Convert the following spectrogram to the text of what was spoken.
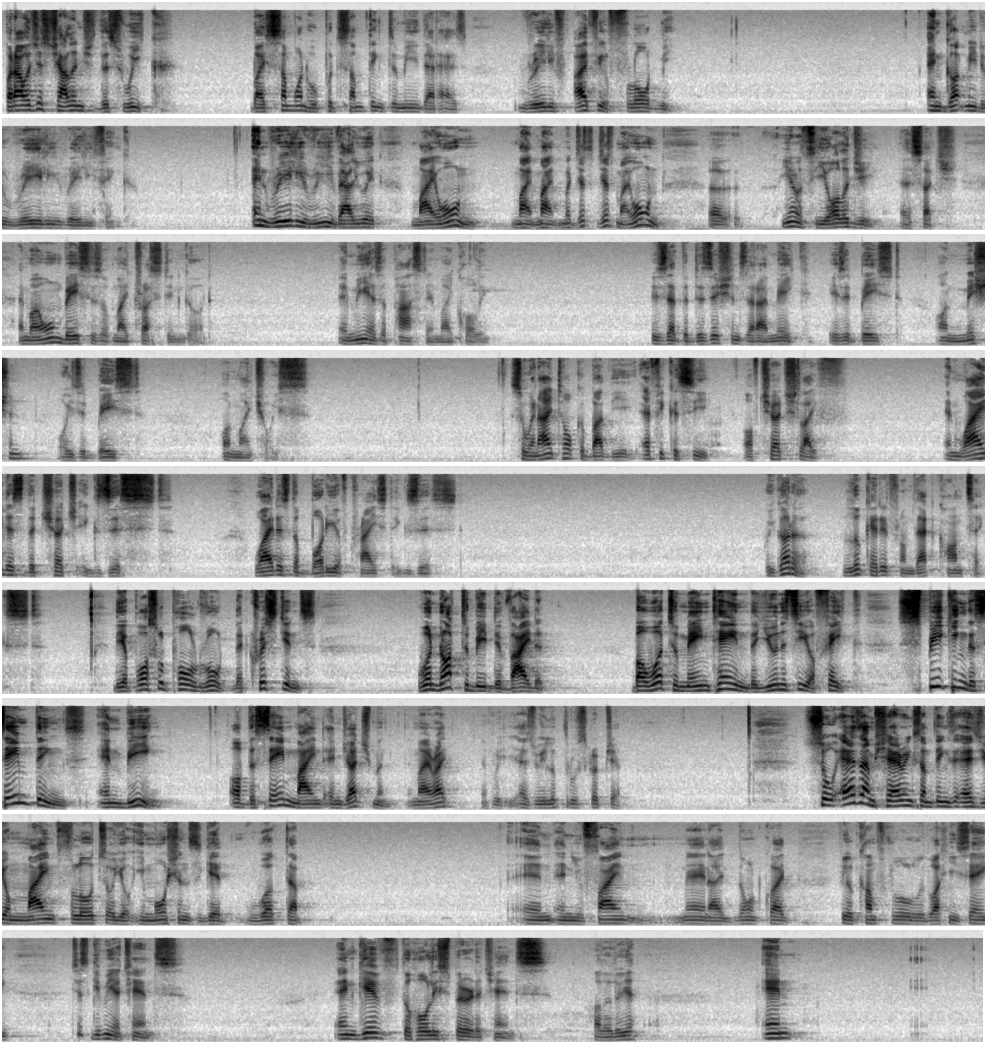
But I was just challenged this week by someone who put something to me that has really, I feel, floored me and got me to really, really think and really reevaluate my own, my, my, just, just my own, uh, you know, theology as such, and my own basis of my trust in God, and me as a pastor and my calling. Is that the decisions that I make, is it based on mission or is it based on my choice? So when I talk about the efficacy of church life, and why does the church exist? Why does the body of Christ exist? We got to look at it from that context. The Apostle Paul wrote that Christians were not to be divided, but were to maintain the unity of faith, speaking the same things and being of the same mind and judgment. Am I right? As we look through Scripture. So, as I'm sharing some things, as your mind floats or your emotions get worked up, and, and you find, man, I don't quite feel comfortable with what he's saying, just give me a chance. And give the Holy Spirit a chance. Hallelujah. And,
